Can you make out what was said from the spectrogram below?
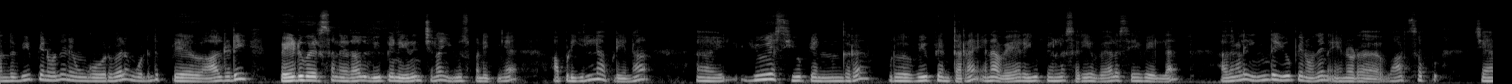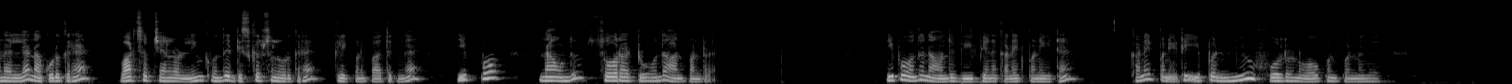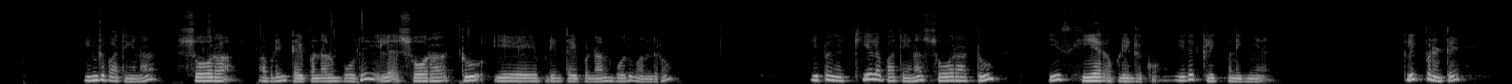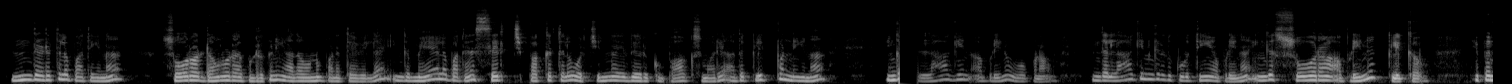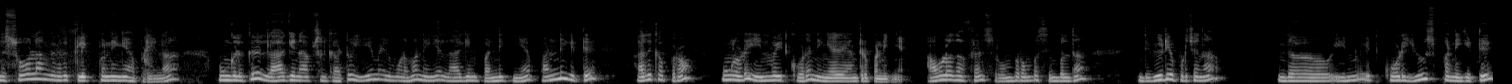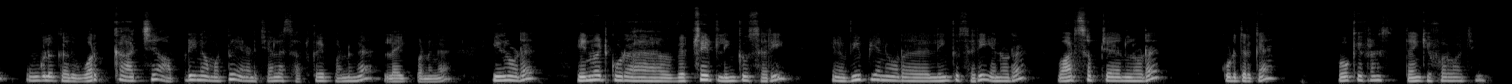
அந்த விபிஎன் வந்து உங்கள் ஒரு வேளை உங்கள்கிட்ட வந்து பே ஆல்ரெடி பெய்டு வெர்ஷன் ஏதாவது விபிஎன் இருந்துச்சுன்னா யூஸ் பண்ணிக்கங்க. அப்படி இல்லை அப்படின்னா யூஎஸ் யூபிஎன்ங்கிற ஒரு விபிஎன் தரேன் ஏன்னா வேறு யூபிஎனில் சரியாக வேலை செய்யவே இல்லை. அதனால் இந்த யூபிஎன் வந்து என்னோடய வாட்ஸ்அப் சேனலில் நான் கொடுக்குறேன். வாட்ஸ்அப் சேனலோட லிங்க் வந்து டிஸ்கிரிப்ஷனில் கொடுக்குறேன். கிளிக் பண்ணி பார்த்துக்குங்க. இப்போது நான் வந்து சோரா டூ வந்து ஆன் பண்ணுறேன் இப்போ வந்து நான் வந்து விபிஎனை கனெக்ட் பண்ணிக்கிட்டேன். கனெக்ட் பண்ணிவிட்டு இப்போ நியூ ஃபோல்டர்னு ஓப்பன் பண்ணுங்கள் இங்கே பார்த்தீங்கன்னா சோரா அப்படின்னு டைப் பண்ணாலும் போதும் இல்லை சோரா டூ ஏ அப்படின்னு டைப் பண்ணாலும் போது வந்துடும் இப்போ இங்கே கீழே பார்த்தீங்கன்னா சோரா டூ இஸ் ஹியர் அப்படின்னு இருக்கும். இதை கிளிக் பண்ணிக்கங்க. கிளிக் பண்ணிவிட்டு இந்த இடத்துல பார்த்தீங்கன்னா சோரா டவுன்லோட் ஆப் இருக்குது நீங்கள் அதை ஒன்றும் பண்ண தேவையில்லை. இங்கே மேலே பார்த்தீங்கன்னா செர்ச் பக்கத்தில் ஒரு சின்ன இது இருக்கும் பாக்ஸ் மாதிரி. அதை கிளிக் பண்ணிங்கன்னா இங்கே லாகின் அப்படின்னு ஓப்பன் ஆகும். இந்த லாகின்ங்கிறது கொடுத்தீங்க அப்படின்னா இங்கே சோரா அப்படின்னு கிளிக் ஆகும். இப்போ இந்த சோலாங்கிறது கிளிக் பண்ணிங்க அப்படின்னா உங்களுக்கு லாகின் ஆப்ஷன் காட்டும். இமெயில் மூலமாக நீங்கள் லாகின் பண்ணிக்கிங்க. பண்ணிக்கிட்டு அதுக்கப்புறம் உங்களோட இன்வைட் கூட நீங்கள் என்ட்ரு பண்ணிக்கங்க. அவ்வளோதான் ஃப்ரெண்ட்ஸ் ரொம்ப ரொம்ப சிம்பிள் தான். இந்த வீடியோ பிடிச்சதுன்னா இந்த இன்வைட் கோடு யூஸ் பண்ணிக்கிட்டு உங்களுக்கு அது ஒர்க் ஆச்சு அப்படின்னா மட்டும் என்னோடய சேனலை சப்ஸ்கிரைப் பண்ணுங்கள் லைக் பண்ணுங்கள் இதனோட இன்வைட் கோட வெப்சைட் லிங்க்கும் சரி விபிஎனோட லிங்க்கும் சரி என்னோடய வாட்ஸ்அப் சேனலோட கொடுத்துருக்கேன். ஓகே ஃப்ரெண்ட்ஸ் தேங்க்யூ ஃபார் வாட்சிங்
